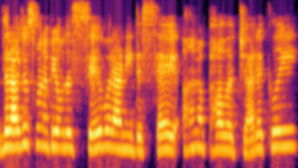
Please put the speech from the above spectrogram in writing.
that I just want to be able to say what I need to say unapologetically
